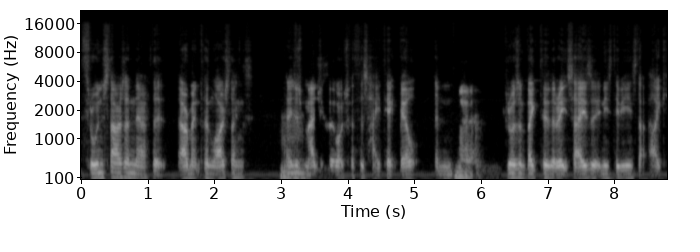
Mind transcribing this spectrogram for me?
throwing stars in there that are meant to enlarge things, and it just Mhm. magically works with his high tech belt and Yeah. grows him big to the right size that it needs to be and stuff. Like,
